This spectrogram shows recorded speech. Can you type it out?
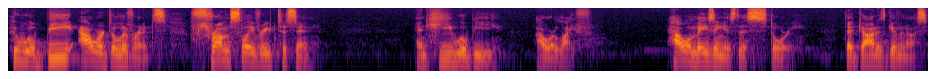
who will be our deliverance from slavery to sin. And he will be our life. How amazing is this story that God has given us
